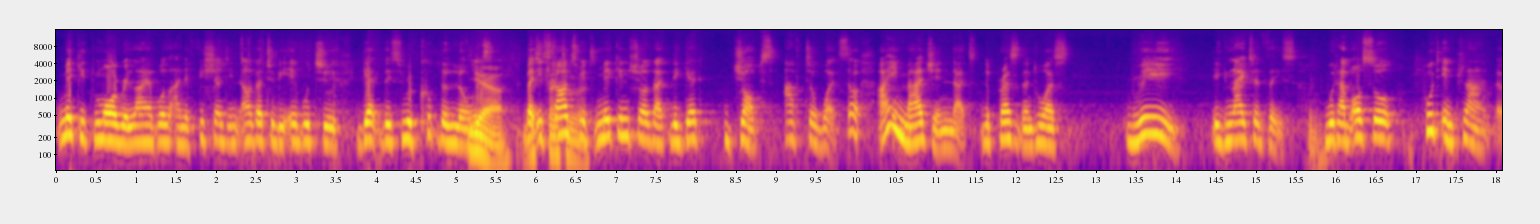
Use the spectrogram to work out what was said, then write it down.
make it more reliable and efficient in order to be able to get this, recoup the loans. Yeah. But it starts with making sure that they get jobs afterwards. So I imagine that the president who has reignited this mm. would have also put in plan, uh,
